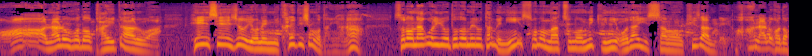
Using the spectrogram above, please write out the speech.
ああなるほど書いてあるわ。平成14年に枯れてしもうたんやな。その名残をとどめるためにその松の幹にお大師様を刻んで。ああなるほど。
